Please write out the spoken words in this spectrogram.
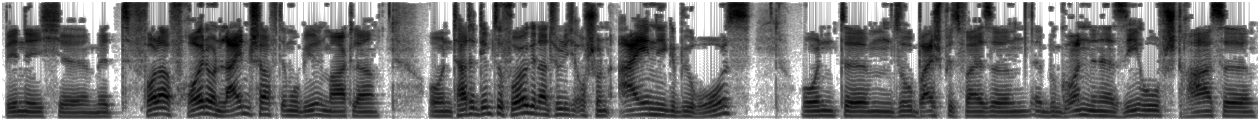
bin ich äh, mit voller Freude und Leidenschaft Immobilienmakler und hatte demzufolge natürlich auch schon einige Büros und ähm, so beispielsweise äh, begonnen in der Seehofstraße,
